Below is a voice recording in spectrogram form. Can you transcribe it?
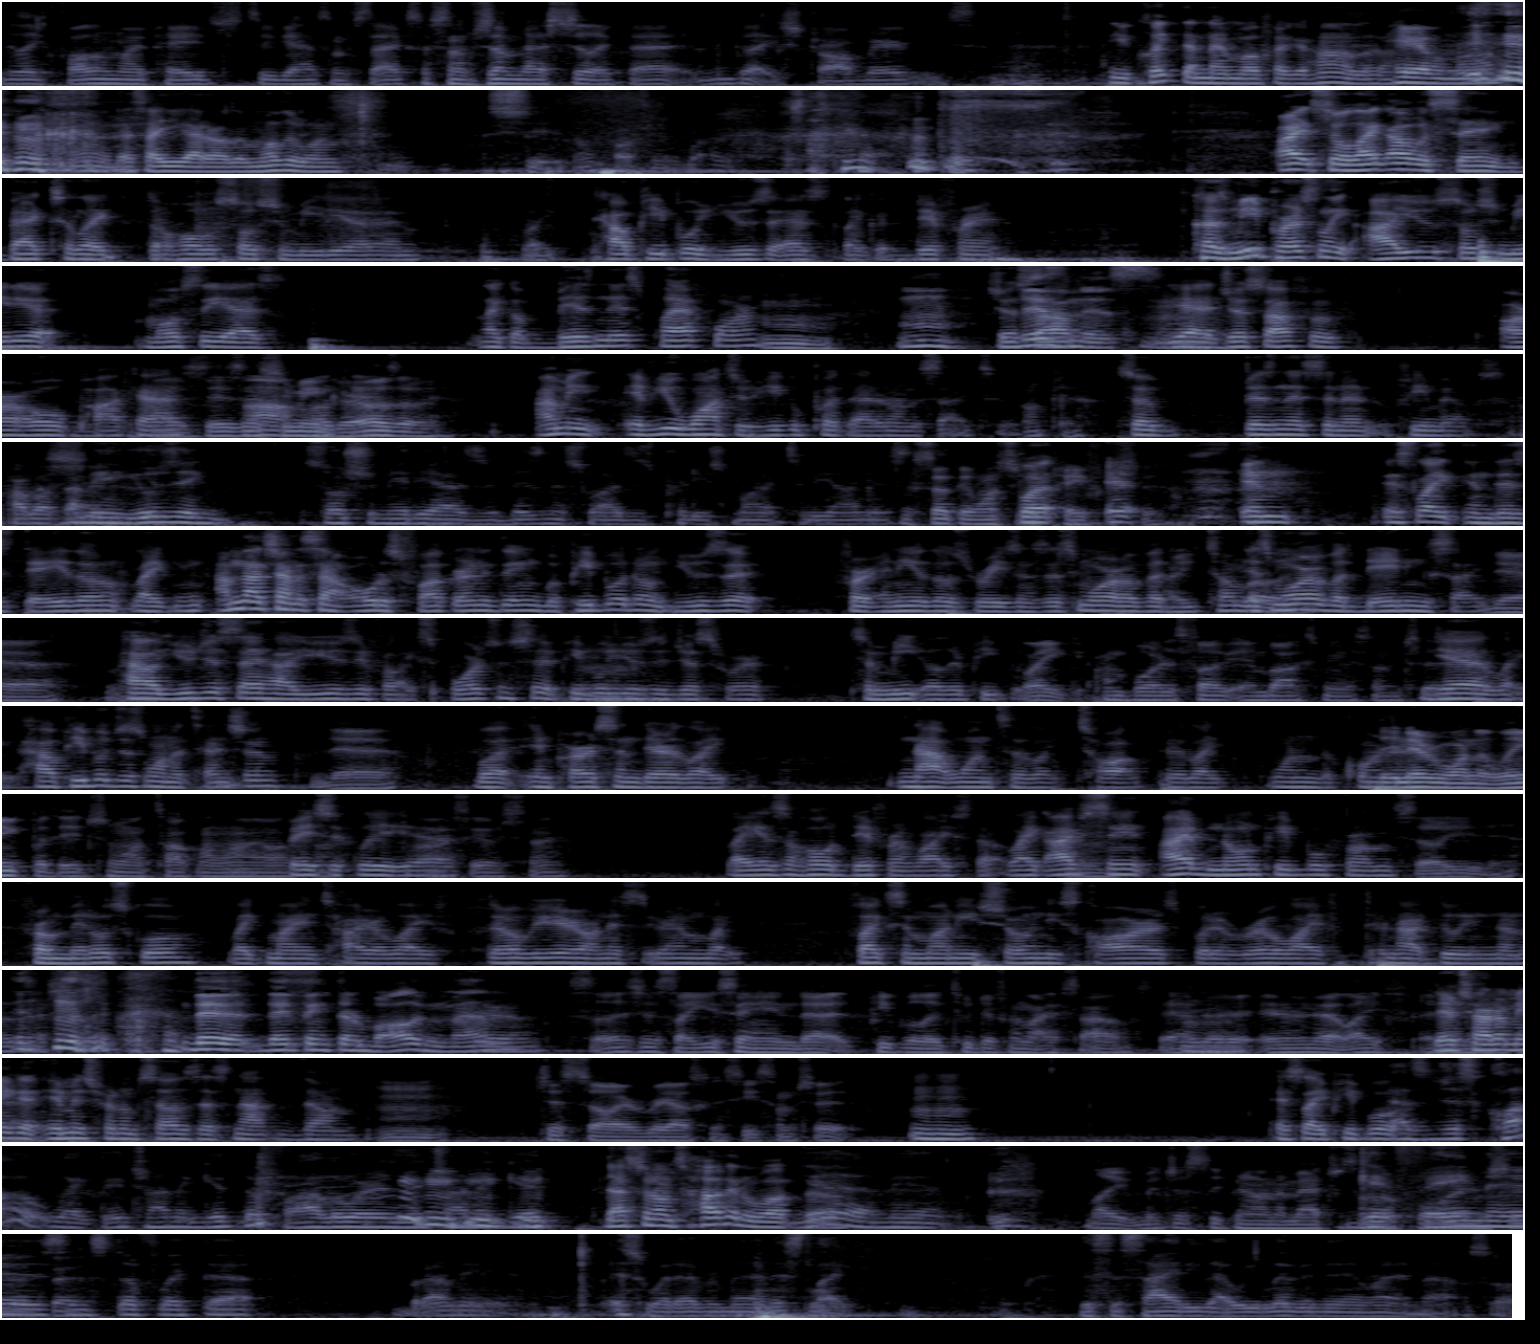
be like follow my page to get some sex or some some that shit like that. It'd be like strawberries. You clicked on that motherfucker, huh? Though? Hell no. Yeah, that's how you got all the other ones. shit, don't talk to me about it. All right, so like I was saying, back to like the whole social media and like how people use it as like a different. Cause me personally, I use social media mostly as like a business platform. Mm. Mm, Just business. Off, yeah, just off of our whole Like podcast. business, Oh, you mean okay. girls or I mean, if you want to, you could put that on the side too. okay? So business and then females. How about I mean, using social media as a business wise is pretty smart, to be honest. Except they want you But to pay for it- shit. and it's like in this day though like i'm not trying to sound old as fuck or anything but people don't use it for any of those reasons it's more of a Are you talking it's about? more of a dating site yeah. how you just said how you use it for like sports and shit people Mhm. use it just for to meet other people. Like I'm bored as fuck. Inbox me or some shit. yeah, like how people just want attention, Yeah. but in person they're like not one to like talk. They're like one in the corner. They never want to link, but they just want to talk online. all the time. Basically, Oh, yeah. I see what you're saying. Like it's a whole different lifestyle. Like I've Mm. seen, I've known people from So you. from middle school, like my entire life. They're over here on Instagram, like flexing money, showing these cars, but in real life, they're not doing none of that they they think they're balling, man. Yeah. So it's just like you're saying that people live two different lifestyles. They have their internet life. Mm-hmm. They're trying to they make an image for themselves that's not them. Mm. Just so everybody else can see some shit. Mm-hmm. It's like people. That's, That's just clout. Like they trying to get the followers. They trying to get That's what I'm talking about, though. yeah, man, Like bitches sleeping on a mattress on get the floor and shit like famous and stuff like that. But I mean, it's whatever, man. It's like the society that we living in right now. So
